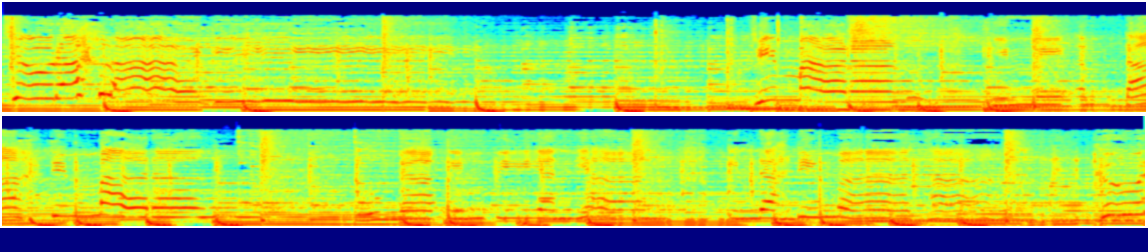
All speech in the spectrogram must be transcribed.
curah lagi. Di mana? Kini entah di mana. Bunga impian yang indah di mata. Ku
